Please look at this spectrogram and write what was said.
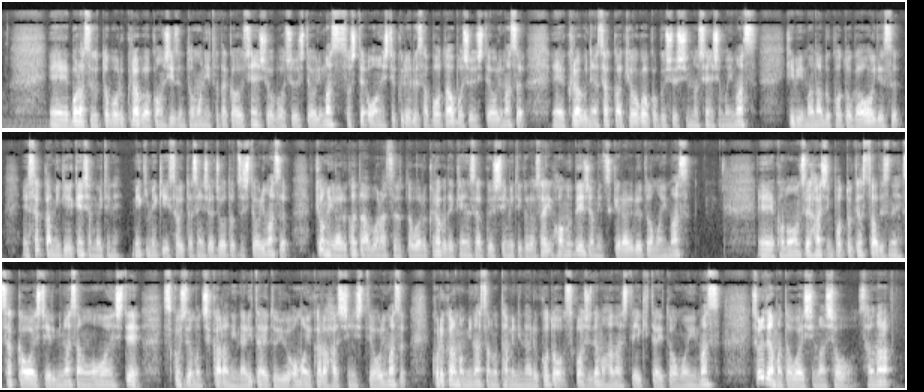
えー、ボラスフットボールクラブは今シーズン共に戦う選手を募集しております。そして応援してくれるサポーターを募集しております。えー、クラブにはサッカー強豪国出身の選手もいます。日々学ぶことが多いです。え、サッカー未経験者もいてね、めきめきそういった選手は上達しております。興味がある方はボラスフットボールクラブで検索してみてください。ホームページを見つけられると思います。えー、この音声配信、ポッドキャストはですね、サッカーを愛している皆さんを応援して、少しでも力になりたいという思いから発信しております。これからも皆さんのためになることを少しでも話していきたいと思います。それではまたお会いしましょう。さよなら。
